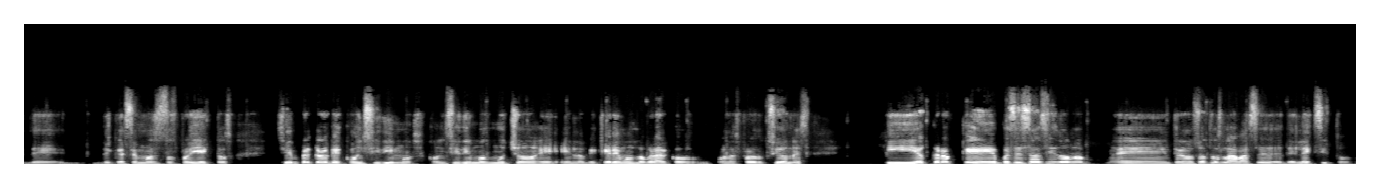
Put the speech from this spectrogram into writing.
de, de, que hacemos estos proyectos, siempre creo que coincidimos, coincidimos mucho en, en lo que queremos lograr con, con, las producciones. Y yo creo que pues esa ha sido eh, entre nosotros la base del éxito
